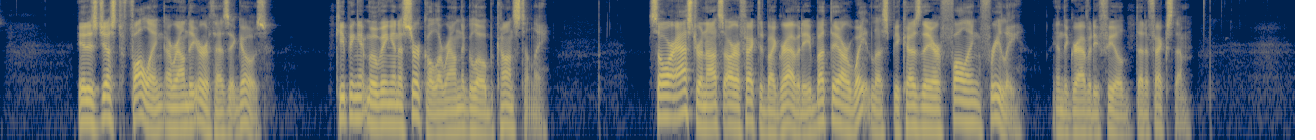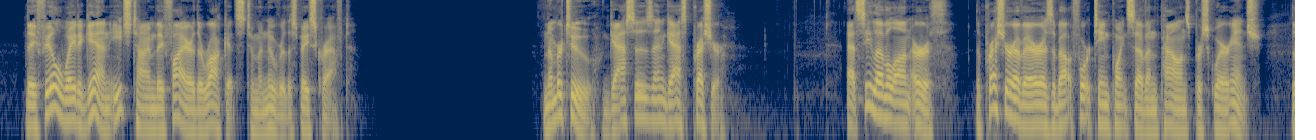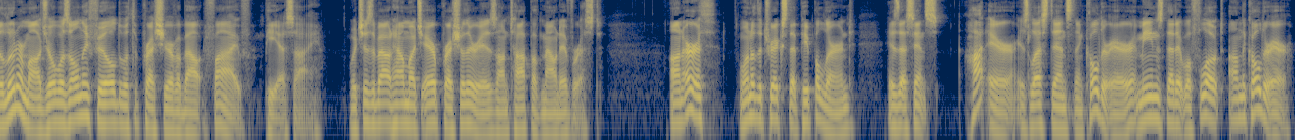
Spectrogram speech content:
It is just falling around the Earth as it goes, keeping it moving in a circle around the globe constantly. So our astronauts are affected by gravity, but they are weightless because they are falling freely in the gravity field that affects them. They feel weight again each time they fire the rockets to maneuver the spacecraft. Number two, gases and gas pressure. At sea level on Earth, the pressure of air is about 14.7 pounds per square inch. The lunar module was only filled with the pressure of about 5 psi, which is about how much air pressure there is on top of Mount Everest. On Earth, one of the tricks that people learned is that since hot air is less dense than colder air, it means that it will float on the colder air.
